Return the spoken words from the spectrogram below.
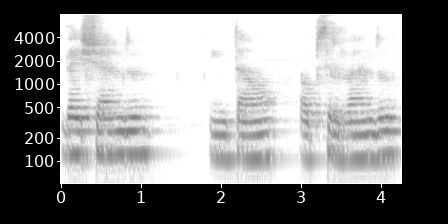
deixando então, observando,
